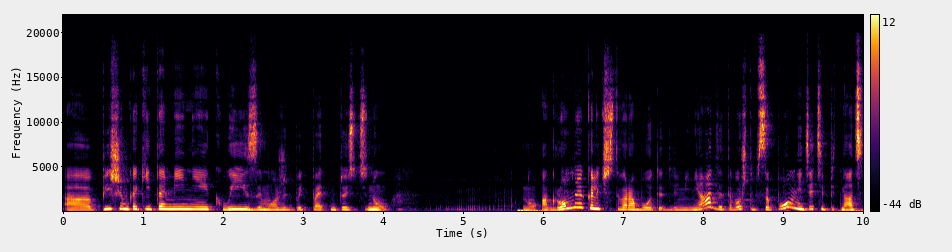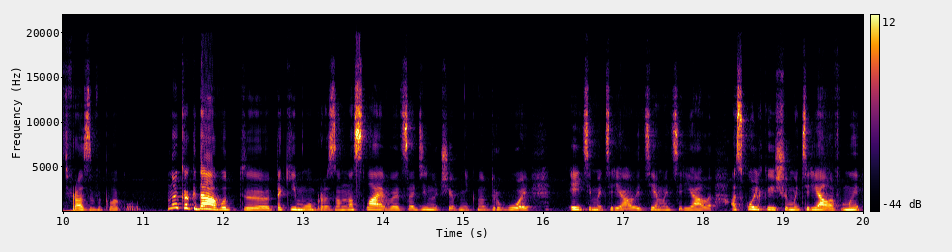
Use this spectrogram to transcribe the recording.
э, пишем какие-то мини-квизы, может быть, поэтому, то есть, ну, ну, огромное количество работы для меня, для того, чтобы запомнить эти 15 фразовых глаголов. Ну и когда вот э, таким образом наслаивается один учебник на другой, эти материалы, те материалы, а сколько еще материалов мы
